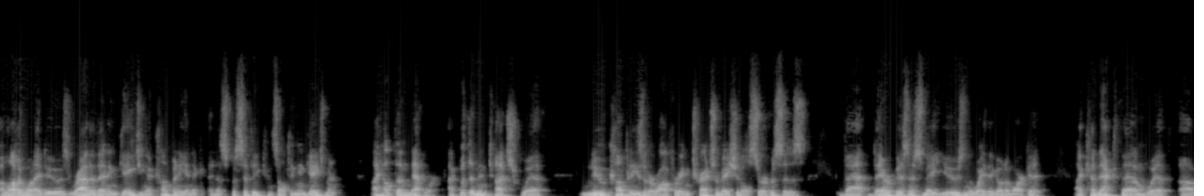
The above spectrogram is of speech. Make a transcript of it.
a lot of what I do is rather than engaging a company in a, in a specific consulting engagement, I help them network. I put them in touch with new companies that are offering transformational services that their business may use in the way they go to market. I connect them with uh,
